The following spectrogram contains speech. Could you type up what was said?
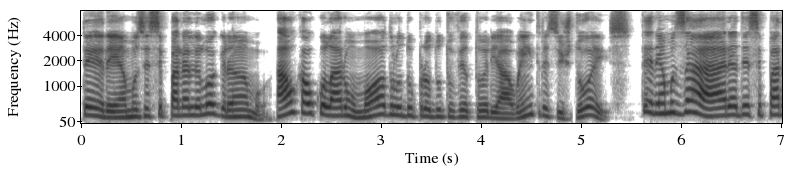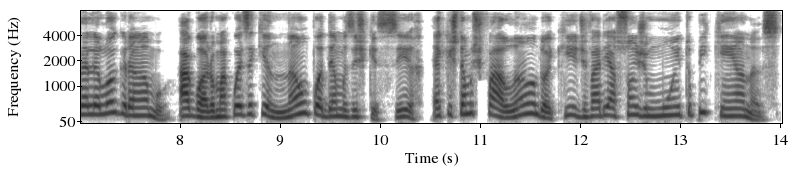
teremos esse paralelogramo. Ao calcular um módulo do produto vetorial entre esses dois, teremos a área desse paralelogramo. Agora, uma coisa que não podemos esquecer é que estamos falando aqui de variações muito pequenas.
